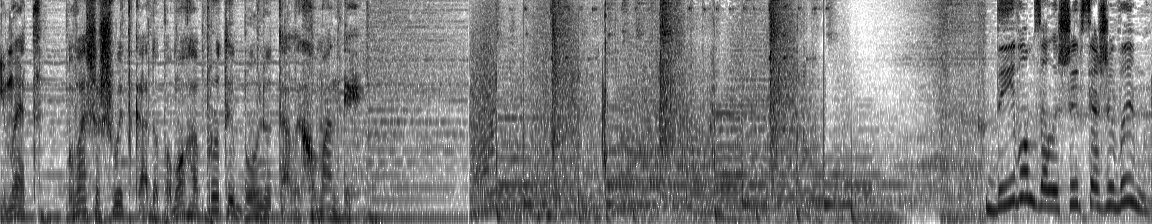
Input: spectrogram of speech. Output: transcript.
ІМЕД ваша швидка допомога проти болю та лихоманки. Дивом залишився живим.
